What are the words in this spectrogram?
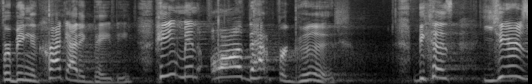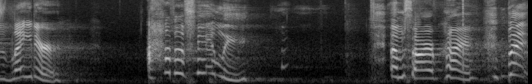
for being a crack addict baby, he meant all that for good. Because years later, I have a family. I'm sorry, I'm crying. But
